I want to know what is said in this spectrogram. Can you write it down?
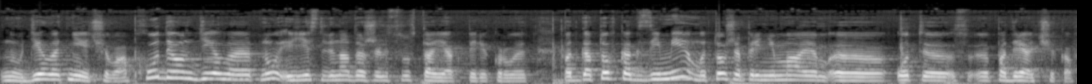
ну, делать нечего. Обходы он делает, ну, и если надо, жильцу стояк перекроет. Подготовка к зиме мы тоже принимаем э, от э, э, подрядчиков.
